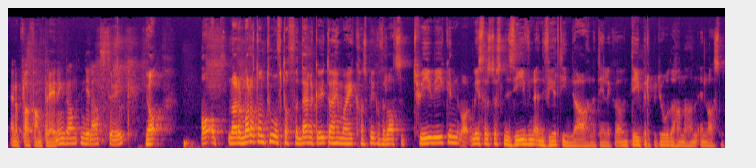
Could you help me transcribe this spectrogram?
En op vlak van training dan in die laatste week? Ja, op, naar een marathon toe of toch voor dergelijke uitdaging mag ik gaan spreken voor de laatste twee weken. Wat meestal is tussen de 7 en de 14 dagen uiteindelijk. Wel een taperperiode gaan, gaan inlassen.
